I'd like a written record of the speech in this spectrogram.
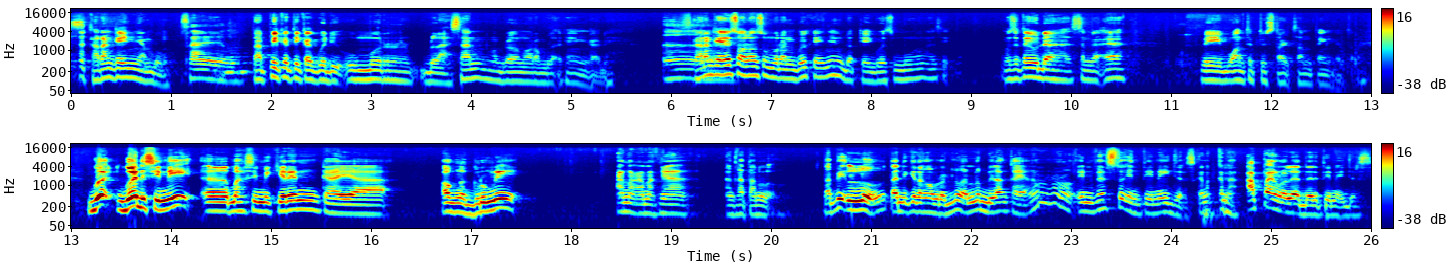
Sekarang kayaknya nyambung. Saya Tapi ketika gue di umur belasan, ngobrol sama orang belasan, kayaknya enggak deh. Sekarang kayaknya soal seumuran gue kayaknya udah kayak gue semua gak sih? Maksudnya udah seenggaknya they wanted to start something gitu. gue gue di sini eh, masih mikirin kayak oh ngegroom nih anak-anaknya angkatan lo. Tapi lu tadi kita ngobrol dulu, lu bilang kayak no, no, no, invest tuh in teenagers. Karena kena apa yang lo lihat dari teenagers?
